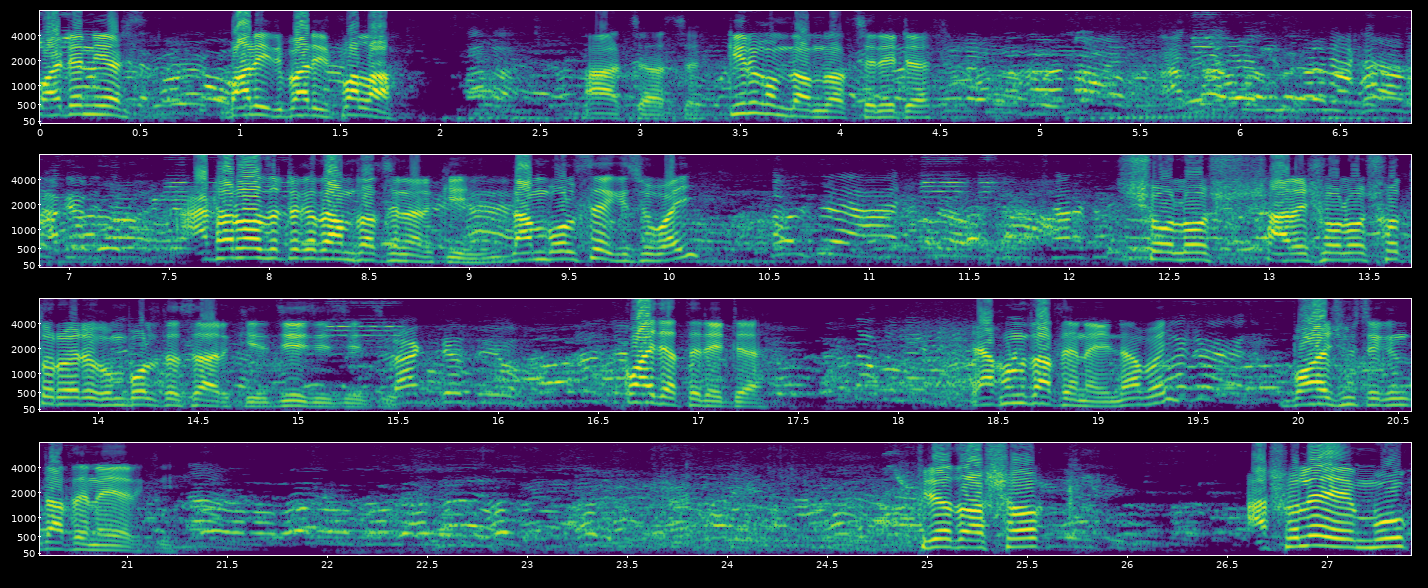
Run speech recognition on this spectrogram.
কয়টা নিয়ে আসছেন? বাড়ির বাড়ির, পালা। আচ্ছা আচ্ছা। কীরকম দাম যাচ্ছেন এটার আঠারো হাজার টাকা দাম যাচ্ছেন আর কি। দাম বলছে কিছু ভাই? ষোলো, সাড়ে ষোলো, সতেরো এরকম বলতেছে আর কি। জি জি জি জি। কয় জাতের এটা? এখনও দাঁতে নাই না ভাই? বয়স হচ্ছে কিন্তু দাঁতে নাই আর কি। প্রিয় দর্শক, আসলে মুখ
